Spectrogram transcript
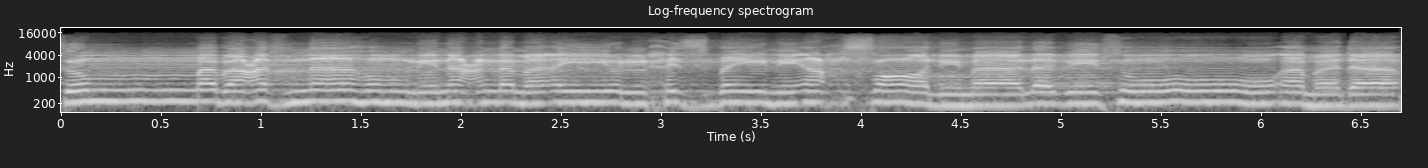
ثم بعثناهم لنعلم أي الحزبين أحصى لما لبثوا أمدا.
